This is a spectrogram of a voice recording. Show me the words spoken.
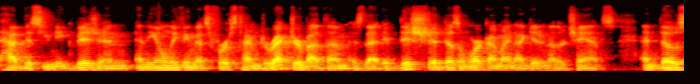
have this unique vision. And the only thing that's first time director about them is that if this shit doesn't work i might not get another chance. And those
